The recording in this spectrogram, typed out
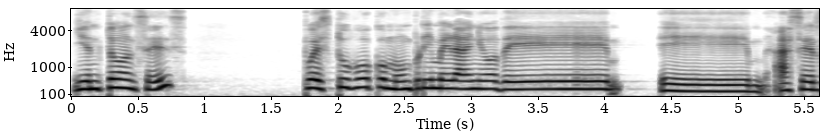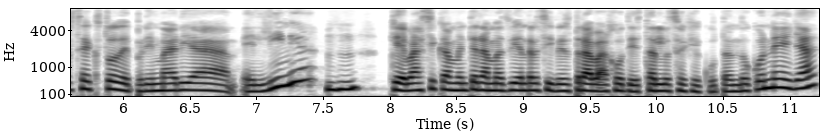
y entonces, pues tuvo como un primer año de eh, hacer sexto de primaria en línea, que básicamente era más bien recibir trabajos y estarlos ejecutando con ella.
